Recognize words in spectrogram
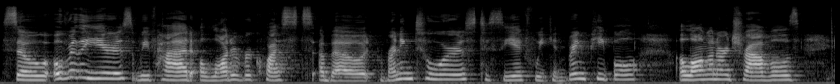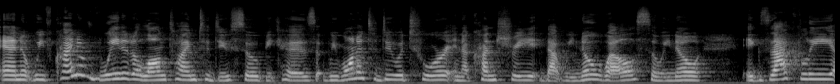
So over the years, we've had a lot of requests about running tours to see if we can bring people along on our travels. And we've kind of waited a long time to do so because we wanted to do a tour in a country that we know well. So we know exactly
